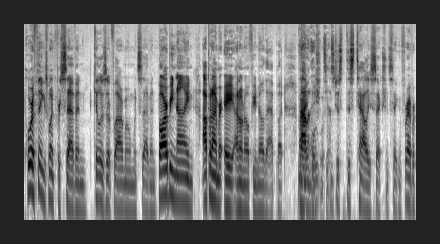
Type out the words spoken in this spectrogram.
Poor Things went for seven. Killers of the Flower Moon went seven. Barbie nine. Oppenheimer eight. I don't know if you know that, but right, Nominations, well, yes. Just this tally section's taking forever.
